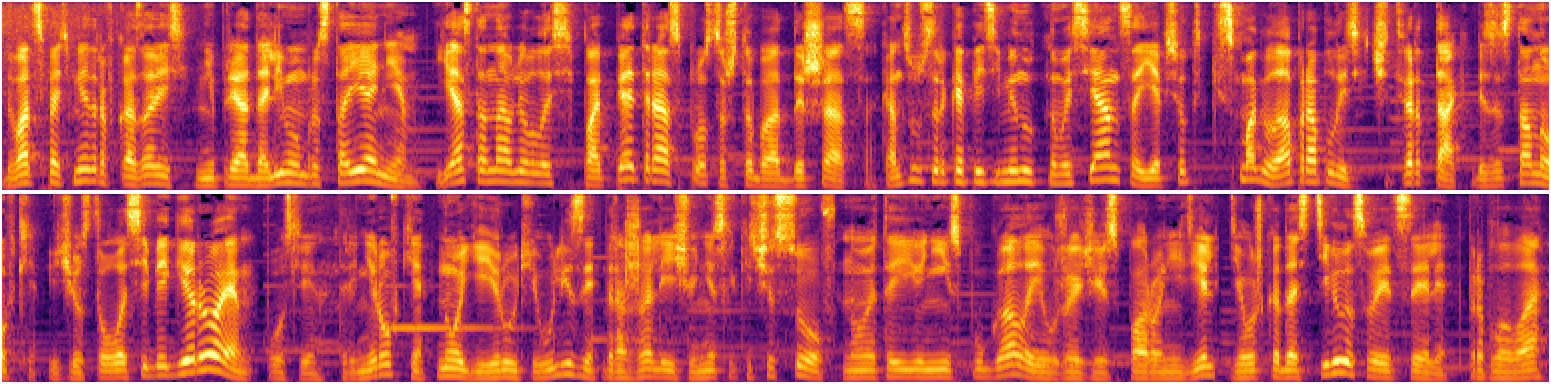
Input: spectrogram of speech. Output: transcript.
25 метров казались непреодолимым расстоянием. Я останавливалась по 5 раз просто чтобы отдышаться. К концу 45-минутного сеанса я все-таки смогла проплыть четвертак без остановки и чувствовала себя героем. После тренировки ноги и руки у Лизы дрожали еще несколько часов, но это ее не испугало и уже через пару недель девушка достигла своей цели, проплыла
